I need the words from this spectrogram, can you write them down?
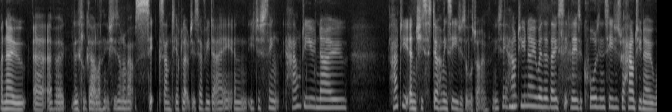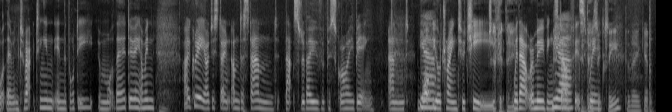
I know uh, of a little girl. I think she's on about six anti-epileptics every day, and you just think, how do you know? How do you? And she's still having seizures all the time. And you think, how do you know whether those those are causing seizures? But how do you know what they're interacting in in the body and what they're doing? I mean, I agree. I just don't understand that sort of over prescribing and Yeah. what you're trying to achieve So they- without removing Yeah. stuff. It's Did they weird. succeed? Did they get?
